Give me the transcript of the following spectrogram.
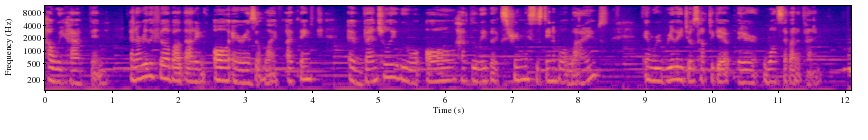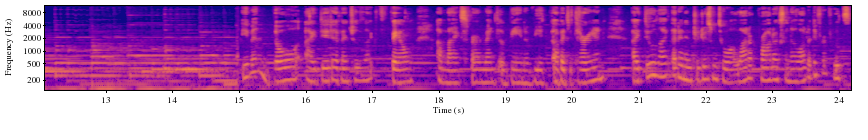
how we have been. And I really feel about that in all areas of life. I think eventually we will all have to live extremely sustainable lives and we really just have to get there one step at a time. Even though I did eventually like fail at my experiment of being a, ve a vegetarian, I do like that it introduced me to a lot of products and a lot of different foods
